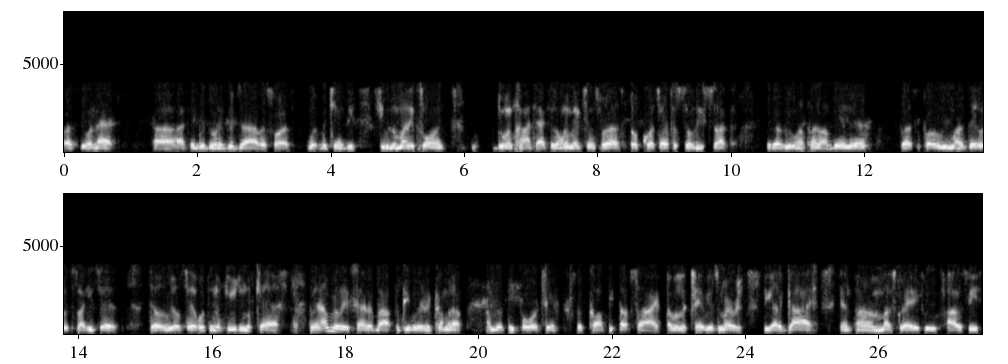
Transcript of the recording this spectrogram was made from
us doing that, uh, I think we're doing a good job as far as with McKenzie, keeping the money flowing, doing contacts that only make sense for us. Of course, our facilities suck because we weren't planning on being there. But supposedly Mark Davis, like he said, they'll real set with an infusion of cash. I mean, I'm really excited about the people that are coming up. I'm looking forward to what's called the upside of a Latavius Murray. You got a guy in um, Musgrave who obviously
